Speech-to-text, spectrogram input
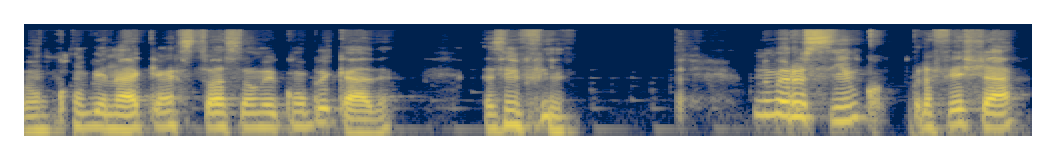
Vamos combinar que é uma situação meio complicada. Mas enfim. Número 5, para fechar.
